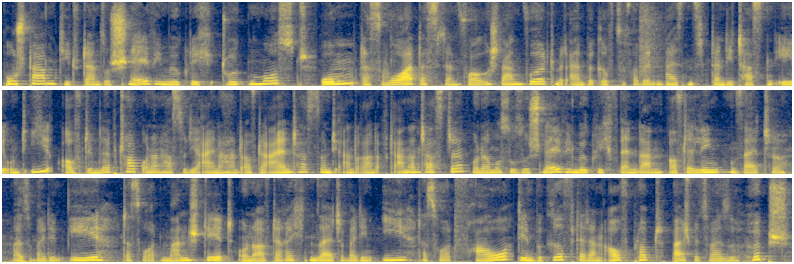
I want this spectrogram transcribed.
Buchstaben, die du dann so schnell wie möglich drücken musst, um das Wort, das dir dann vorgeschlagen wird, mit einem Begriff zu verbinden. Meistens dann die Tasten E und I auf dem Laptop und dann hast du die eine Hand auf der einen Taste und die andere Hand auf der anderen Taste und dann musst du so schnell wie möglich, wenn dann auf der linken Seite, also bei dem E, das Wort Mann steht und auf der rechten Seite bei dem I das Wort Frau, den Begriff, der dann aufploppt, beispielsweise hübsch,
